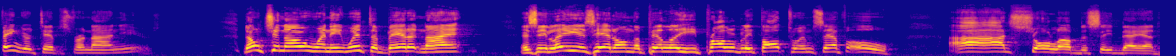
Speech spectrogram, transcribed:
fingertips for nine years. Don't you know when he went to bed at night, as he lay his head on the pillow, he probably thought to himself, Oh, I'd sure love to see dad.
